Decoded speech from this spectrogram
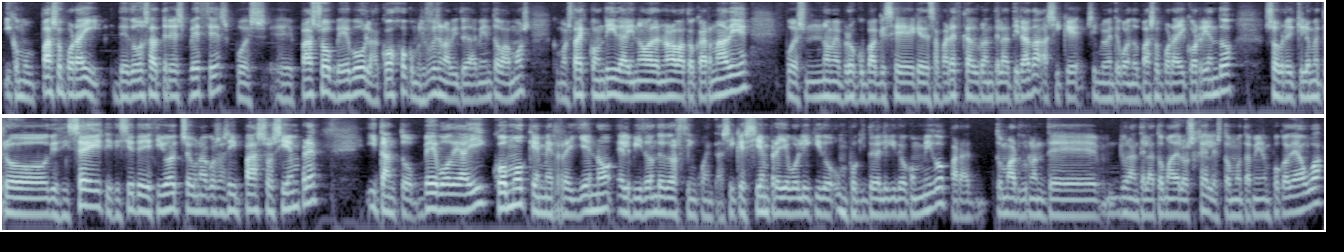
y como paso por ahí de dos a tres veces, pues eh, paso, bebo, la cojo como si fuese un avituallamiento, vamos, como está escondida y no, no la va a tocar nadie, pues no me preocupa que, se, que desaparezca durante la tirada, así que simplemente cuando paso por ahí corriendo, sobre el kilómetro 16, 17, 18, una cosa así, paso siempre y tanto bebo de ahí como que me relleno el bidón de 250. Así que siempre llevo líquido, un poquito de líquido conmigo para tomar durante, durante la toma de los geles, tomo también un poco de agua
